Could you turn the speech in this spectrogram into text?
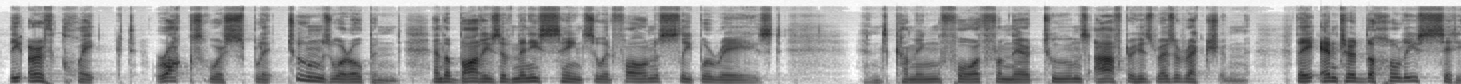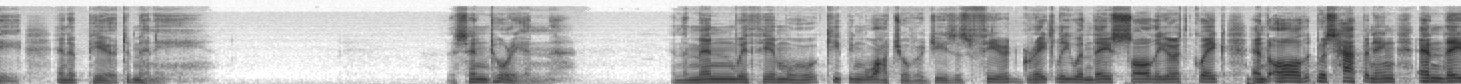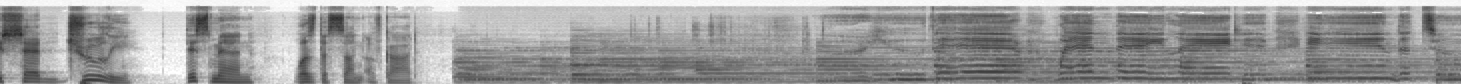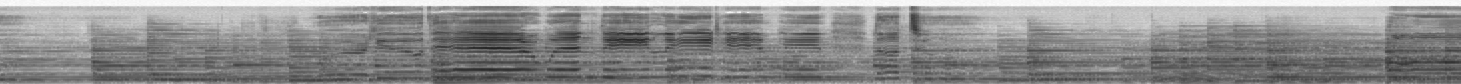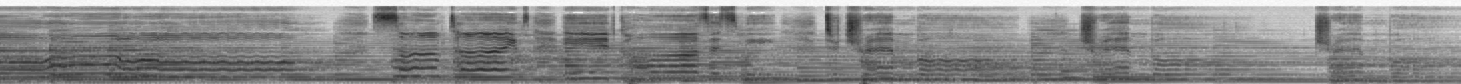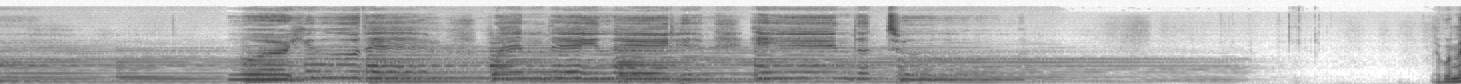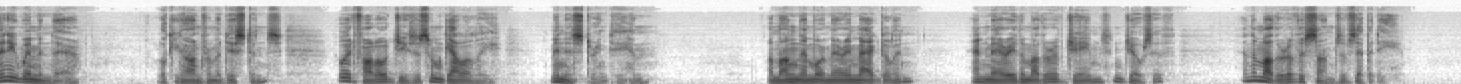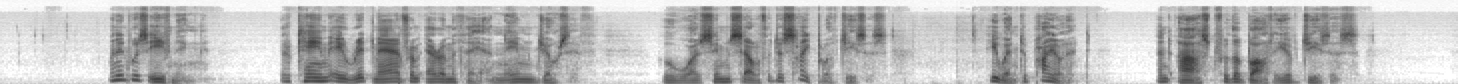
The earth quaked, rocks were split, tombs were opened, and the bodies of many saints who had fallen asleep were raised. And coming forth from their tombs after his resurrection, they entered the holy city and appeared to many. The centurion and the men with him who were keeping watch over Jesus feared greatly when they saw the earthquake and all that was happening, and they said, Truly, this man was the Son of God. Looking on from a distance, who had followed Jesus from Galilee, ministering to him. Among them were Mary Magdalene, and Mary, the mother of James and Joseph, and the mother of the sons of Zebedee. When it was evening, there came a rich man from Arimathea named Joseph, who was himself a disciple of Jesus. He went to Pilate and asked for the body of Jesus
